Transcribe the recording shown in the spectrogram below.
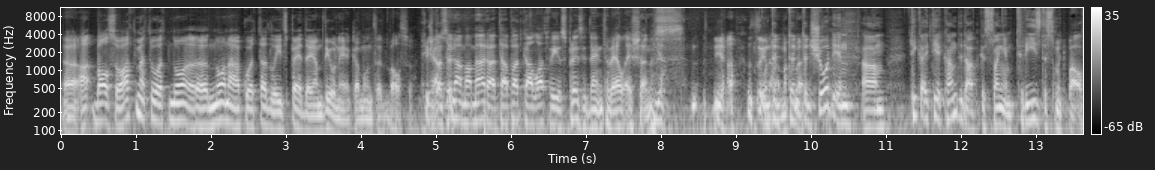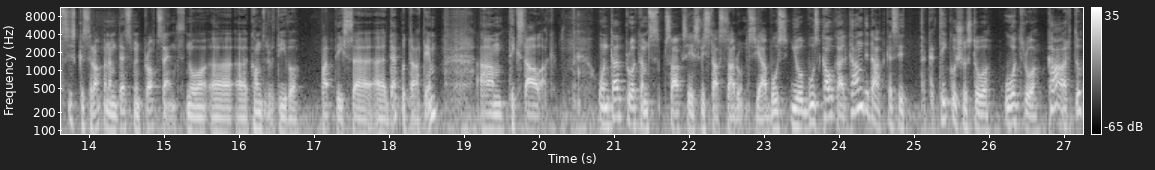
Balso atmetot, no, nonākot līdz pēdējam divniekam un tad balso. Tieši tā, zināmā mērā tāpat kā Latvijas prezidenta vēlēšanas. Jā, Jā tad, tad, tad šodien um, tikai tie kandidāti, kas saņem 30 balsis, kas ir apmēram 10% no uh, konservatīvo partijas uh, deputātiem, um, tiks tālāk. Un tad, protams, sāksies viss tās sarunas. Jā, būs, jo būs kaut kādi kandidāti, kas ir kā, tikuši uz to otro kārtu,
